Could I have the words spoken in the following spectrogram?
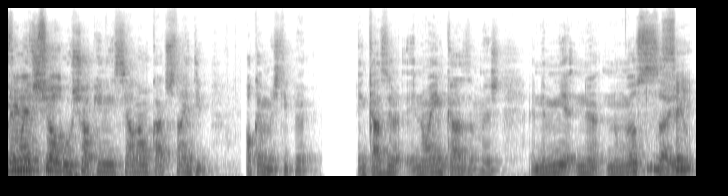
primeiro assim. o choque inicial é um bocado estranho, tipo, ok, mas tipo, em casa, não é em casa, mas na minha, na- no meu seio,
